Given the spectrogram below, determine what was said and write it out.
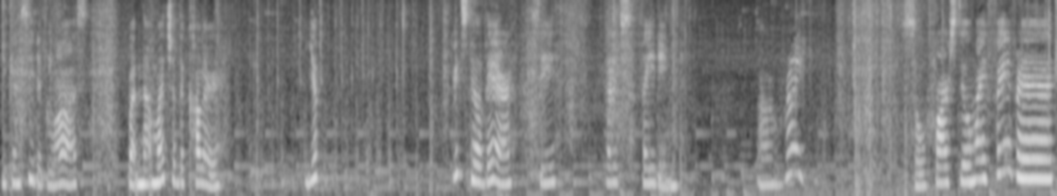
You can see the gloss, but not much of the color. Yep. It's still there, see? But it's fading. Alright. So far, still my favorite.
